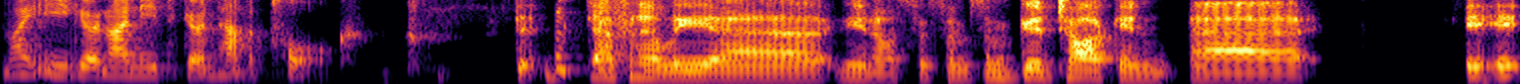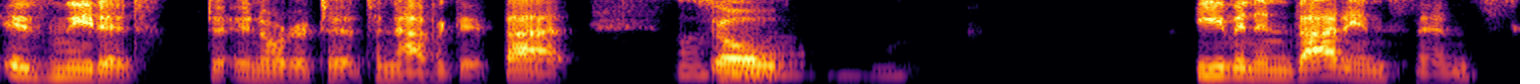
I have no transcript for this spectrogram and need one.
My ego and I need to go and have a talk. Definitely, uh, you know, so some some good talking uh, is needed to, in order to to navigate that. Mm-hmm. So even in that instance,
